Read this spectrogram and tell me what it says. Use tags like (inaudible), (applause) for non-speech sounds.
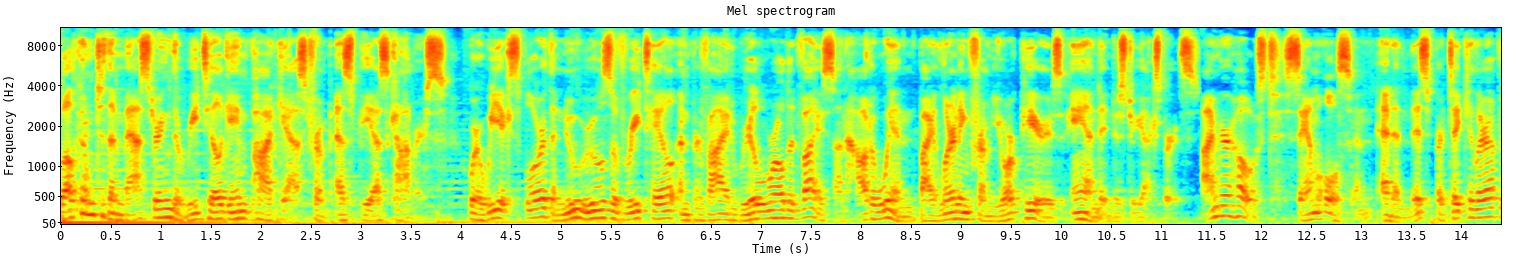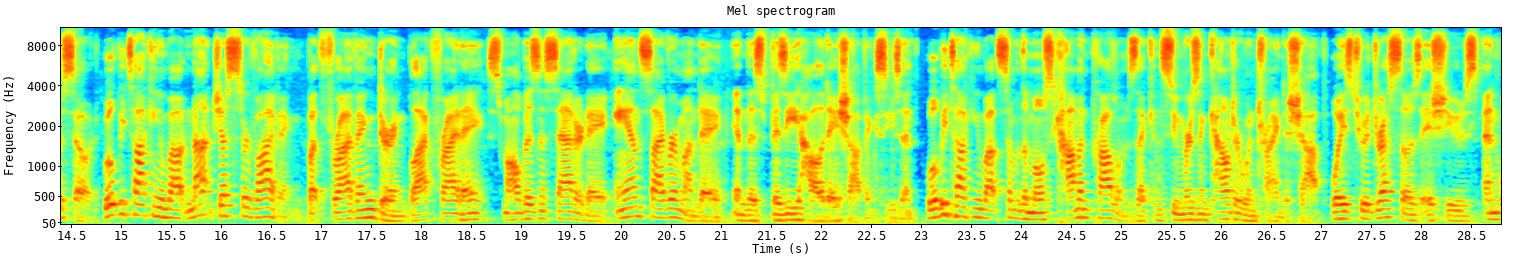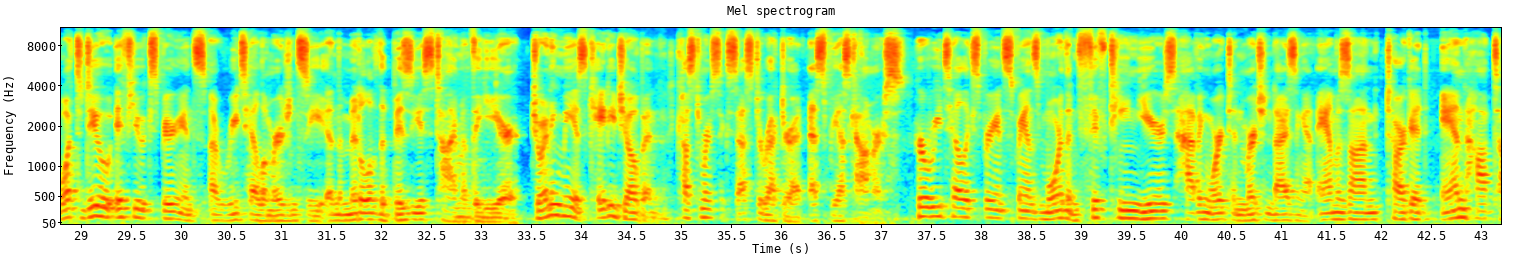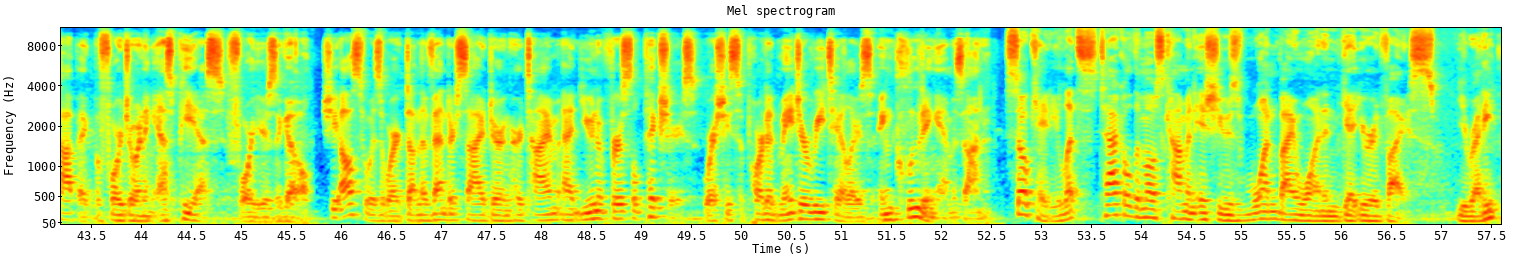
Welcome to the Mastering the Retail Game podcast from SPS Commerce, where we explore the new rules of retail and provide real world advice on how to win by learning from your peers and industry experts. I'm your host, Sam Olson, and in this particular episode, we'll be talking about not just surviving, but thriving during Black Friday, Small Business Saturday, and Cyber Monday in this busy holiday shopping season. We'll be talking about some of the most common problems that consumers encounter when trying to shop, ways to address those issues, and what to do if you experience a retail emergency in the middle of the busiest time of the year. Joining me is Katie Jobin, Customer Success Director at SPS Commerce. Her retail experience spans more than 15 years, having worked in merchandising at Amazon, Target, and Hot Topic before joining SPS four years ago. She also has worked on the vendor side during her time at Universal Pictures, where she supported major retailers, including Amazon. So, Katie, let's tackle the most common issues one by one and get your advice. You ready?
